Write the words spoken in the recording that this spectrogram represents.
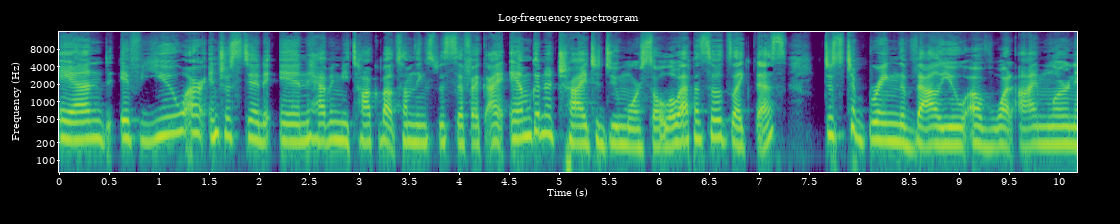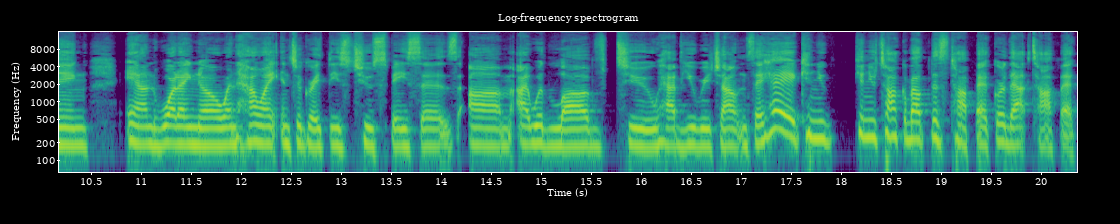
And if you are interested in having me talk about something specific, I am going to try to do more solo episodes like this just to bring the value of what I'm learning and what I know and how I integrate these two spaces. Um, I would love to have you reach out and say, Hey, can you can you talk about this topic or that topic?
